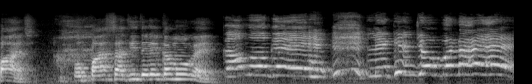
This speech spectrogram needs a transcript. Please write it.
पाँच। वो पाँच साथी तेरे कम हो गए। कम हो गए लेकिन जो बना है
